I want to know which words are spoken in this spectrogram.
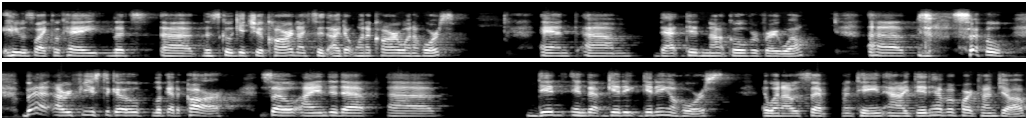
he was like, okay, let's, uh, let's go get you a car. And I said, I don't want a car, I want a horse. And um, that did not go over very well. Uh, so, but I refused to go look at a car. So I ended up, uh, did end up getting, getting a horse when I was 17 and I did have a part-time job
